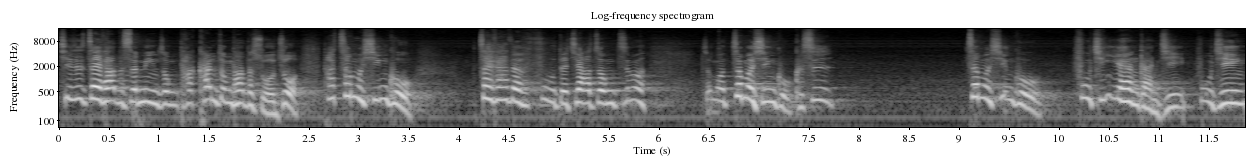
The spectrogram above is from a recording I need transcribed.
其实，在他的生命中，他看重他的所作，他这么辛苦。在他的父的家中，这么、这么、这么辛苦，可是这么辛苦，父亲也很感激，父亲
